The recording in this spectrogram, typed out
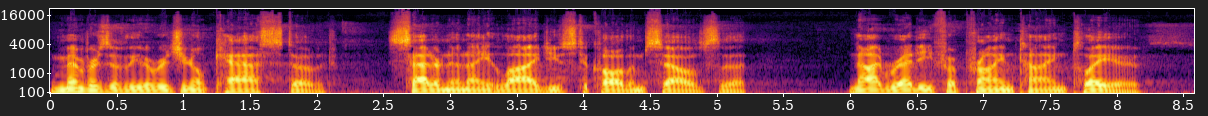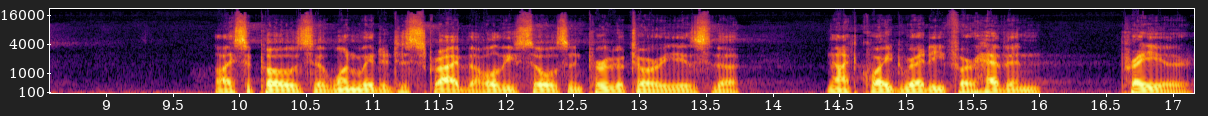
members of the original cast of Saturday Night Live used to call themselves the not ready for prime time players. I suppose that one way to describe the holy souls in purgatory is the not quite ready for heaven prayer.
